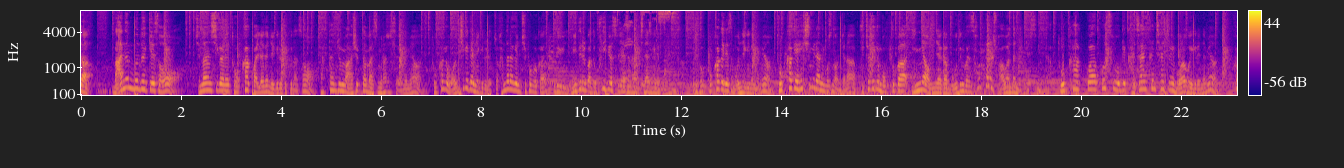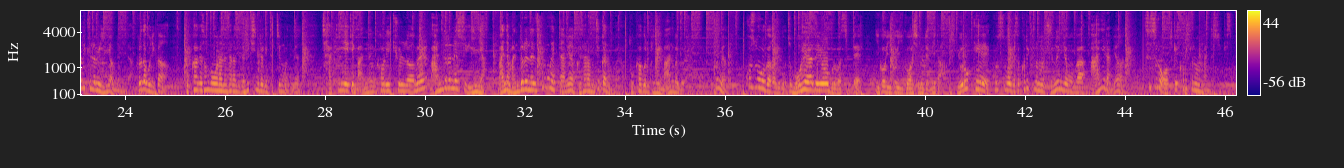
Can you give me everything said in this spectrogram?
자, 많은 분들께서 지난 시간에 독학 관련된 얘기를 듣고 나서 약간 좀 아쉽다는 말씀을 하셨어요. 왜냐면 독학의 원칙에 대한 얘기를 했죠. 간단하게 좀 짚어볼까요? 우리 미드를 봐도 previously 하잖아요. 지난 시간에 뭐 했나. 우리 도- 독학에 대해서 뭔 얘기를 했냐면 독학의 핵심이라는 것은 언제나 구체적인 목표가 있냐 없냐가 모든 것의 성패를 좌우한다는 얘기를 했습니다. 독학과 coursework의 가장 큰 차이점이 뭐라고 얘기를 했냐면 커리큘럼이 있냐 없냐입니다. 그러다 보니까 독학에 성공을 하는 사람들의 핵심적인 특징은 뭐냐면 자기에게 맞는 커리큘럼을 만들어낼 수 있냐 만약 만들어내서 성공했다면 그 사람은 쭉 가는 거예요. 독학으로 굉장히 많은 걸 배울 수 있어요. 그러면 코스웍을 가가지고 저 뭐 해야 돼요? 물어봤을 때 이거 이거 이거 하시면 됩니다. 이렇게 코스웍에서 커리큘럼을 주는 경우가 아니라면 스스로 어떻게 커리큘럼을 만들 수 있겠습니까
